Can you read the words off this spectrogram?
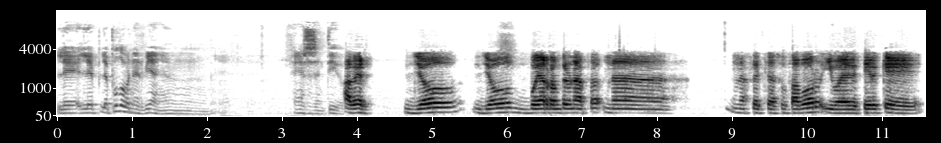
le, le, le pudo venir bien en, en ese sentido. A ver, yo, yo voy a romper una, una, una flecha a su favor y voy a decir que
